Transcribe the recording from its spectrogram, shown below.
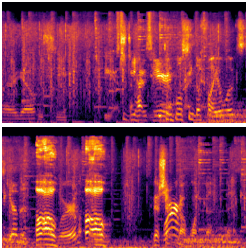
Oh, there we go. Let's see. Two beehives You here. think we'll see the fireworks together? Uh oh. Worm. Uh oh. Maybe I should have brought one gun back.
